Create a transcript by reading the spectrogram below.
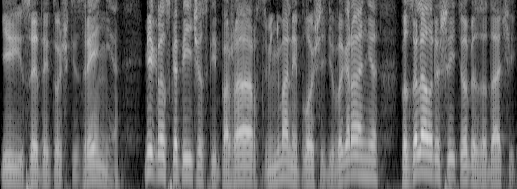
И с этой точки зрения микроскопический пожар с минимальной площадью выгорания позволял решить обе задачи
